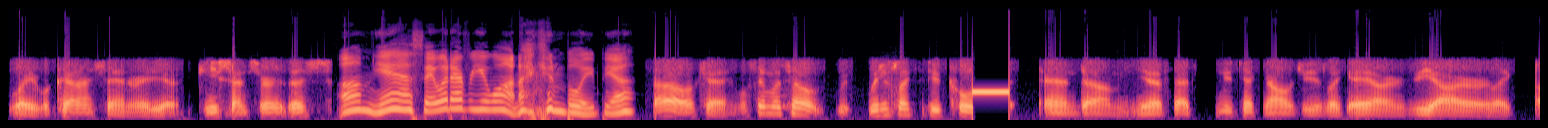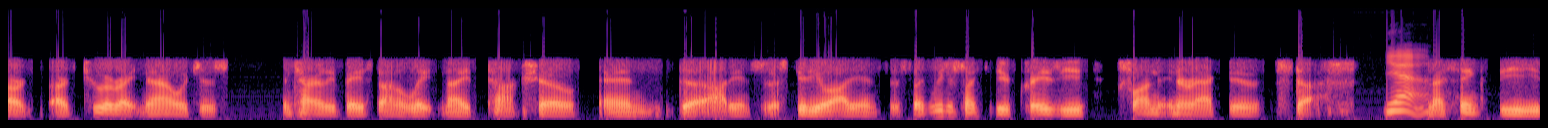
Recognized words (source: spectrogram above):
Wait, what can I say on radio? Can you censor this? Um, yeah, say whatever you want. I can bleep you. Oh, okay. Well, Saint Motel, we, we just like to do cool and um, you know, if that's new technologies like AR and VR, or like our our tour right now, which is entirely based on a late night talk show, and the audience, the studio audience, it's like we just like to do crazy, fun, interactive stuff. Yeah. And I think the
